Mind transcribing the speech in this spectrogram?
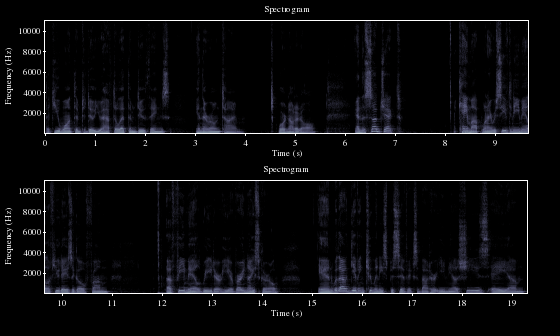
that you want them to do. You have to let them do things in their own time, or not at all. And the subject came up when I received an email a few days ago from a female reader here, a very nice girl and without giving too many specifics about her email, she's a um,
